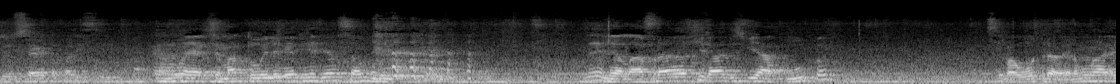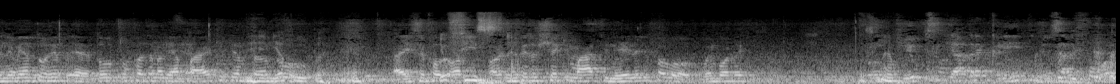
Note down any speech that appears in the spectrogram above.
Deu certo aparecido. Não é, você matou o elemento de redenção dele. Ele é lá para tirar, desviar a culpa para outra, era um elemento. É, tô, tô fazendo a minha parte tentando. Minha culpa. Aí você falou, eu fiz, a hora que né? fez o checkmate nele, ele falou, vou embora daqui. Isso mesmo. o psiquiatra é crente, Deus sabe fora.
